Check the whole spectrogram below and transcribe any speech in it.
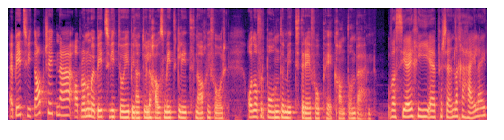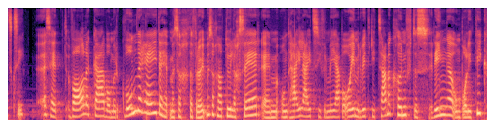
ein bisschen weit Abschied nehmen, aber auch nur ein bisschen weit, weil ich bin natürlich als Mitglied nach wie vor auch noch verbunden mit der EVP Kanton Bern. Was waren eure äh, persönlichen Highlights? Gewesen? Es hat Wahlen gegeben, die wir gewonnen haben. Da, hat man sich, da freut man sich natürlich sehr. Ähm, und Highlights sind für mich eben auch immer wieder die Zusammenkünfte, das Ringen um Politik,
